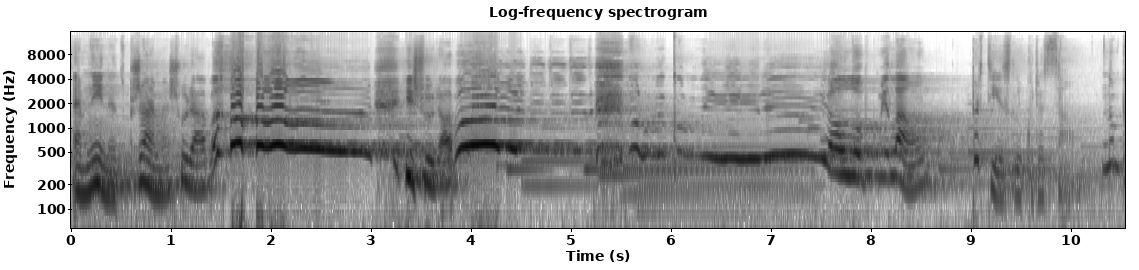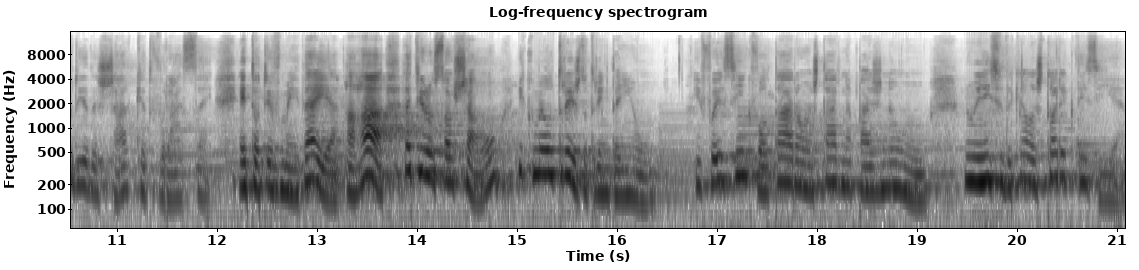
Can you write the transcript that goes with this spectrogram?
A menina de pijama chorava. e chorava. Vou-me! Ao lobo comilão partia-se-lhe o coração. Não podia deixar que a devorassem. Então teve uma ideia. Ahá! Atirou-se ao chão e comeu o 3 do 31. E foi assim que voltaram a estar na página 1, no início daquela história que dizia:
